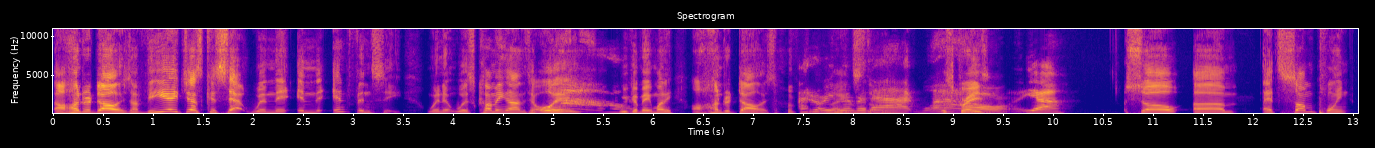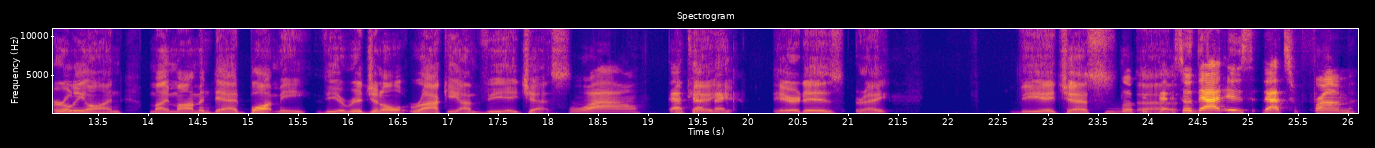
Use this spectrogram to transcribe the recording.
a hundred dollars. A VHS cassette when they in the infancy, when it was coming on. Said, oh, hey, we Wow. could make money. A hundred dollars. I don't remember that. Wow. It's crazy. Yeah. So um at some point early on my mom and dad bought me the original rocky on vhs Wow. That's Okay, epic. here it is right vhs Look at uh, that. So that is that's from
